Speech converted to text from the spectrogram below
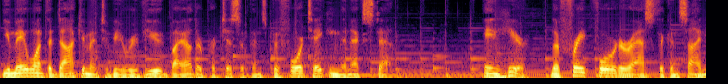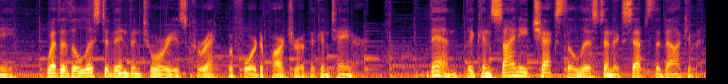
you may want the document to be reviewed by other participants before taking the next step. In here, the freight forwarder asks the consignee whether the list of inventory is correct before departure of the container. Then, the consignee checks the list and accepts the document.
